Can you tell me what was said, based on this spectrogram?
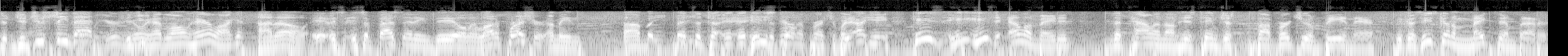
did, did you see that?" Couple years Did ago, you- he had long hair like it. I know It- it's it's a fascinating deal and a lot of pressure. I mean, uh, but but It's a, t- it, he's it's a still ton of pressure, but uh, he- he's he, he's elevated the talent on his team just by virtue of being there because he's going to make them better.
